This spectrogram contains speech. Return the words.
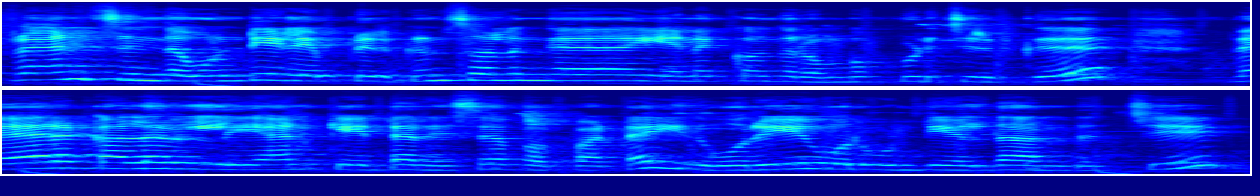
ஃப்ரெண்ட்ஸ் இந்த உண்டியல் எப்படி இருக்குன்னு சொல்லுங்க. எனக்கு வந்து ரொம்ப பிடிச்சிருக்கு. வேற கலர் இல்லையான்னு கேட்டால் ரிஷப் அப்பாட்ட இது ஒரே ஒரு உண்டியல் தான் இருந்துச்சு.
